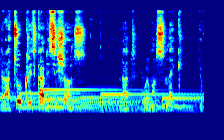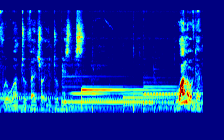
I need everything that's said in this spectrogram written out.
there are two critical decisions that we must make if we want to venture into business. One of them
